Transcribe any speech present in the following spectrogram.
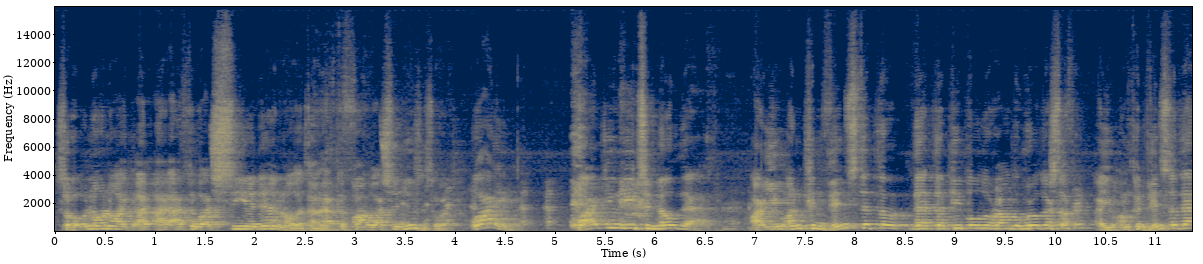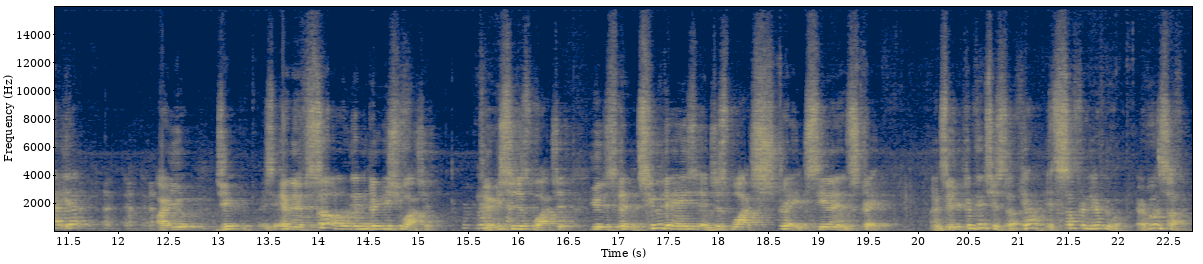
So, oh, no, no, I, I, I have to watch CNN all the time. I have to find, watch the news and so on. Why? Why do you need to know that? Are you unconvinced that the, that the people around the world are suffering? Are you unconvinced of that yet? Are you, you, and if so, then maybe you should watch it. Maybe you should just watch it. You just spend two days and just watch straight, CNN straight. Until you convince yourself, yeah, it's suffering everywhere. Everyone's suffering.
